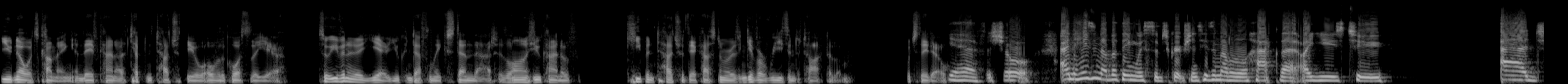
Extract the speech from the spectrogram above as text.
you know it's coming, and they've kind of kept in touch with you over the course of the year. So even in a year, you can definitely extend that as long as you kind of keep in touch with your customers and give a reason to talk to them, which they do. Yeah, for sure. And here's another thing with subscriptions. Here's another little hack that I use to add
